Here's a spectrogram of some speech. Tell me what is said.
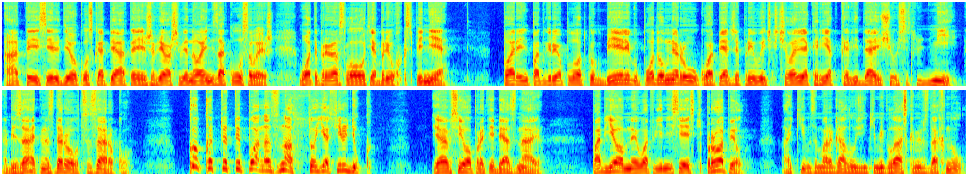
А ты, сельдюк узкопятый, жрешь вино и не закусываешь. Вот и приросло у тебя брюхо к спине. Парень подгреб лодку к берегу, подал мне руку. Опять же, привычка человека, редко видающегося с людьми. Обязательно здороваться за руку. «Как это ты, пана, знал, что я сельдюк?» Я все про тебя знаю. Подъемный вот в Енисейске пропил. Аким заморгал узенькими глазками, вздохнул.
